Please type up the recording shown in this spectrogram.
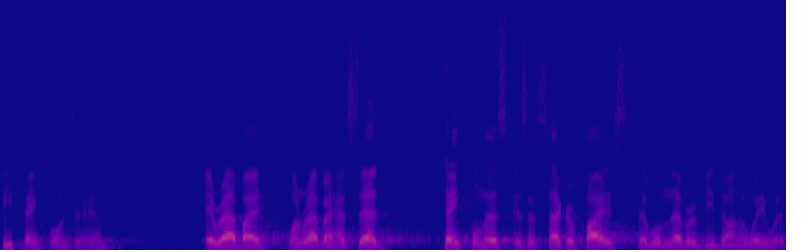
Be thankful unto him. A rabbi, one rabbi has said, Thankfulness is a sacrifice that will never be done away with.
